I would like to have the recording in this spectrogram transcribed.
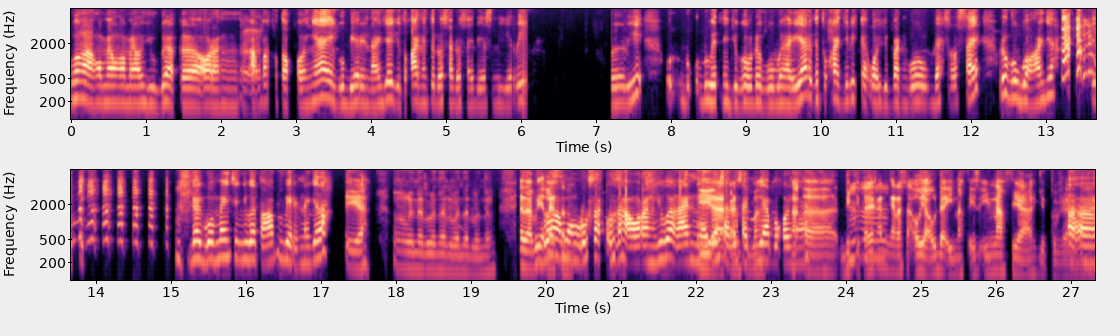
gue nggak ngomel-ngomel juga ke orang Heeh. apa ke tokonya. Ya gue biarin aja gitu kan itu dosa-dosa dia sendiri. Beli du- duitnya juga udah gue bayar gitu kan. Jadi kayak kewajiban gue udah selesai udah gue buang aja. Titik. Gak gue mention juga atau apa biarin aja lah. Iya, oh, bener bener bener bener. Eh tapi gue nggak lesson mau ngerusak usaha orang juga kan ya iya kan dosa-dosa cuma dia eh, pokoknya eh, di kitanya kan Mm-mm. ngerasa oh ya udah enough is enough ya gitu kan. eh,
